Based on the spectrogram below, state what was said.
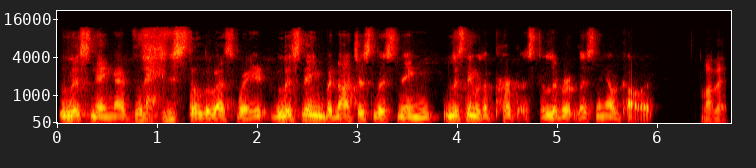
Listening, I believe, is still the best way. Listening, but not just listening, listening with a purpose, deliberate listening, I would call it. Love it.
